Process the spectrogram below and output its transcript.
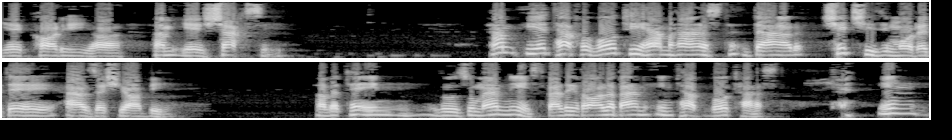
یک کاری یا هم یه شخصی. هم یه تفاوتی هم هست در چه چیزی مورد ارزشیابی. البته این لزوما نیست ولی غالبا این تفاوت هست. این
